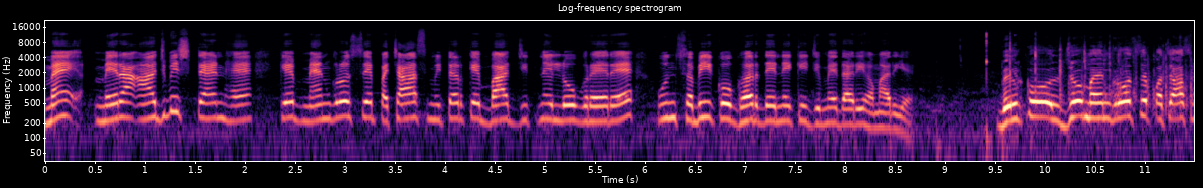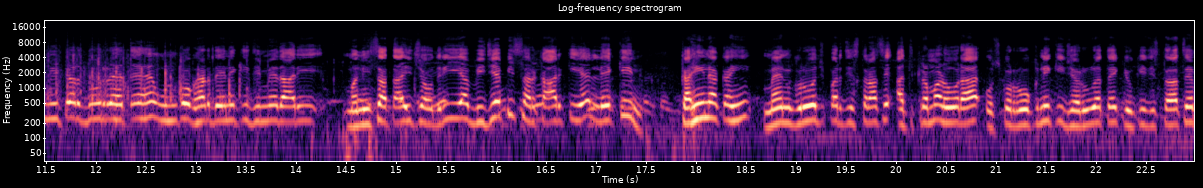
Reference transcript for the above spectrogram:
मैं, मेरा आज भी स्टैंड है कि मैनग्रोव से 50 मीटर के बाद जितने लोग रह रहे उन सभी को घर देने की ज़िम्मेदारी हमारी है। बिल्कुल, जो मैनग्रोव से 50 मीटर दूर रहते हैं, उनको घर देने की ज़िम्मेदारी मनीषा ताई चौधरी या बीजेपी सरकार की है, लेकिन कहीं ना कहीं मैनग्रोव पर जिस तरह से अतिक्रमण हो रहा है, उसको रोकने की ज़रूरत है, क्योंकि जिस तरह से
